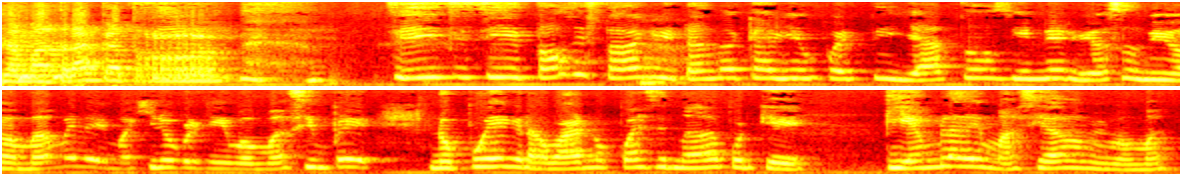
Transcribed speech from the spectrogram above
La matraca. trrr. Sí, sí, sí, todos estaban gritando acá bien fuerte y ya todos bien nerviosos. Mi mamá me la imagino porque mi mamá siempre no puede grabar, no puede hacer nada porque tiembla demasiado mi mamá.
